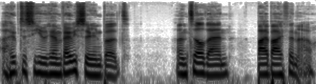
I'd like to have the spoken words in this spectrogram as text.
I hope to see you again very soon, but until then, bye bye for now.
